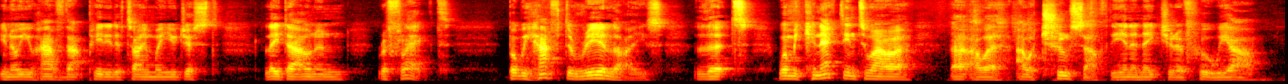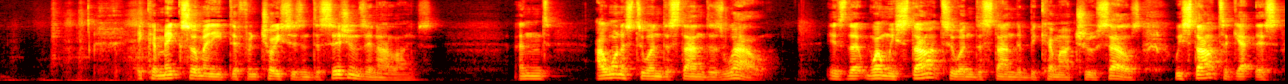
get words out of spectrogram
you know, you have that period of time where you just lay down and reflect. But we have to realize that when we connect into our uh, our our true self, the inner nature of who we are, it can make so many different choices and decisions in our lives. And I want us to understand as well is that when we start to understand and become our true selves, we start to get this,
